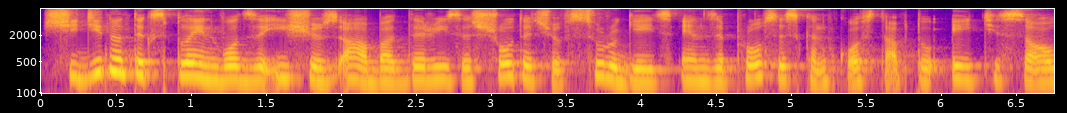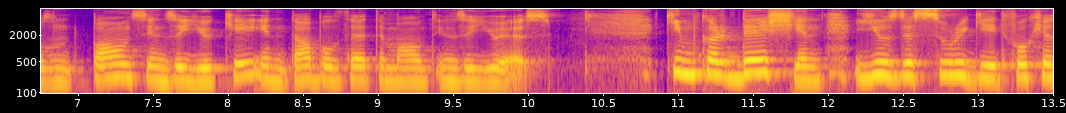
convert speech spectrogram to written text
She did not explain what the issues are, but there is a shortage of surrogates, and the process can cost up to £80,000 in the UK and double that amount in the US. Kim Kardashian used a surrogate for her,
